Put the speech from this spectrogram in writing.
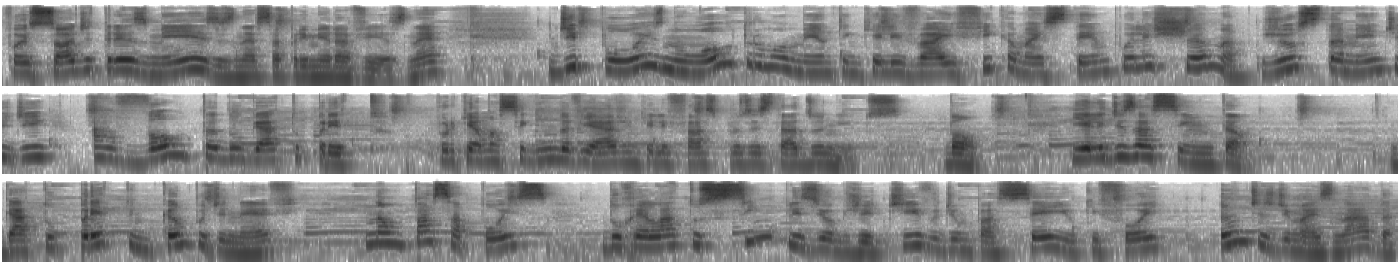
foi só de três meses nessa primeira vez, né? Depois, num outro momento em que ele vai e fica mais tempo, ele chama justamente de a volta do gato preto, porque é uma segunda viagem que ele faz para os Estados Unidos. Bom, e ele diz assim, então: Gato Preto em Campo de Neve não passa, pois, do relato simples e objetivo de um passeio que foi, antes de mais nada,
